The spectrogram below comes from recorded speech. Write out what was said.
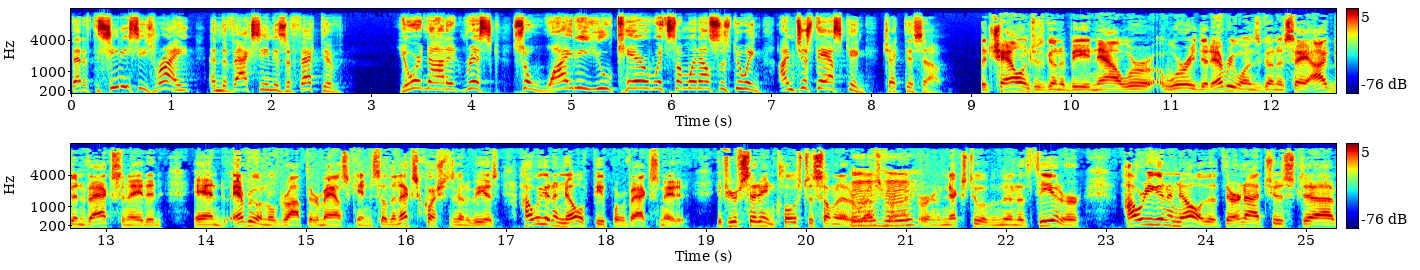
that if the CDC's right and the vaccine is effective, you're not at risk. So why do you care what someone else is doing? I'm just asking. Check this out. The challenge is going to be now we're worried that everyone's going to say, I've been vaccinated, and everyone will drop their mask in. So the next question is going to be is, how are we going to know if people are vaccinated? If you're sitting close to someone at a mm-hmm. restaurant or next to them in a theater, how are you going to know that they're not just uh,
